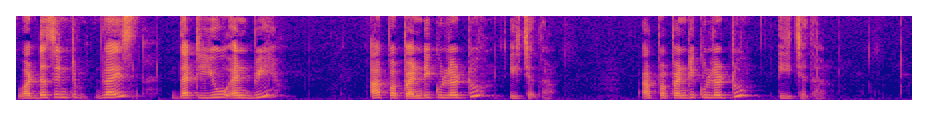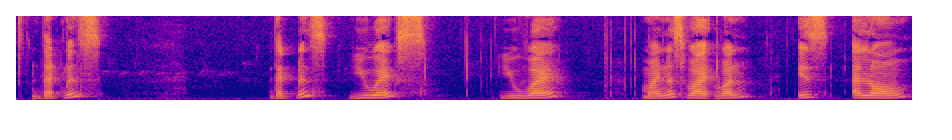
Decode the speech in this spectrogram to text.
what does it implies that u and b are perpendicular to each other. Are perpendicular to each other. That means that means ux uy minus y1 is along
